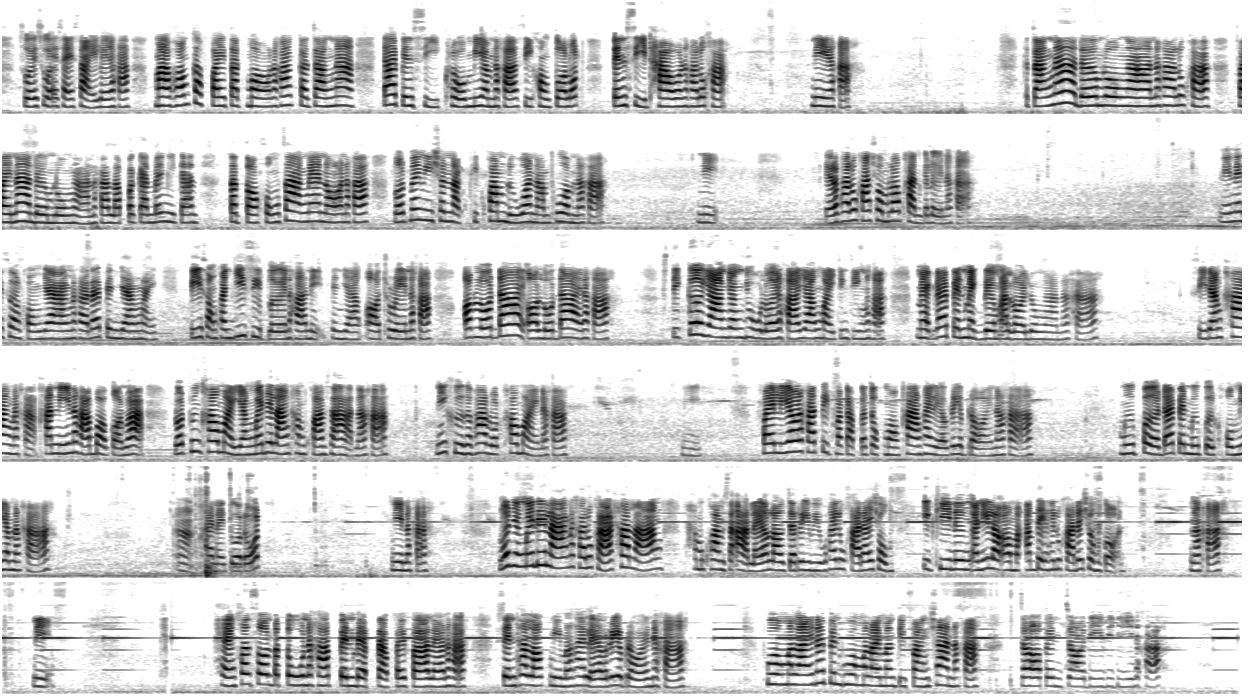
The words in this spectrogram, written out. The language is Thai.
สวยๆใสๆเลยนะคะ มาพร้อมกับไฟตัดหมอกนะคะ กระจังหน้าได้เป็นสีโครเมียมนะคะ สีของตัวรถเป็นสีเทานะคะลูกค้านี่นะคะ กระจังหน้าเดิมโรงงานนะคะ ลูกค้าไฟหน้าเดิมโรงงานนะคะ รับประกันไม่มีการตัดต่อโครงสร้างแน่นอนนะคะรถไม่มีชนหนักพลิกคว่ำหรือว่าน้ำท่วมนะคะ นี่ เดี๋ยวเราพาลูกค้าชมรอบคันกันเลยนะคะ นี่ในส่วนของยางนะคะ ได้เป็นยางใหม่ปี 2020 เลยนะคะ นี่เป็นยางออ t เรนนะคะออฟโรดได้ออนโรดได้นะคะ สติกเกอร์ยางยังอยู่เลยนะคะ ยางใหม่จริง ๆ นะคะ แม็กได้เป็นแม็กเดิมอัลลอยโรงงานนะคะ สีด้านข้างนะคะ คันนี้นะคะ บอกก่อนว่ารถเพิ่งเข้าใหม่ยังไม่ได้ล้างทำความสะอาดนะคะ นี่คือสภาพรถเข้าใหม่นะคะ นี่ ไฟเลี้ยวนะคะ ติดมากับกระจกมองข้างให้แล้วเรียบร้อยนะคะ มือเปิดได้เป็นมือเปิดโครเมียมนะคะอ่าภายในตัวรถ นี่นะคะ รถยังไม่ได้ล้างนะคะ ลูกค้าถ้าล้างทำความสะอาดแล้วเราจะรีวิวให้ลูกค้าได้ชม อีกทีนึง อันนี้เราเอามาอัปเดตให้ลูกค้าได้ชมก่อนนะคะ นี่แผงคอนโซลประตูนะคะ เป็นแบบปรับไฟฟ้าแล้วนะคะ เซ็นทรัลล็อกมีมาให้แล้วเรียบร้อยนะคะ พวงมาลัยได้เป็นพวงมาลัยมัลติฟังก์ชันนะคะ จอเป็นจอ DVD นะคะ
